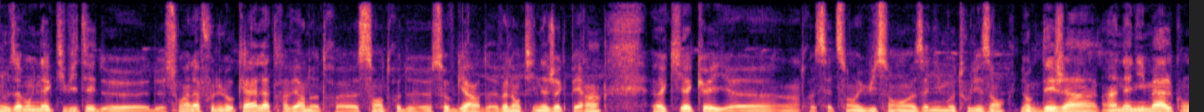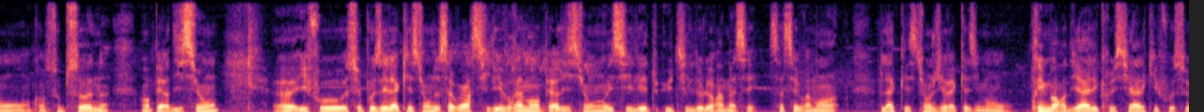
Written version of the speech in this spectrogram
Nous avons une activité de, soins à la faune locale à travers notre centre de sauvegarde Valentine et Jacques Perrin euh, qui accueille euh, entre 700 et 800 animaux tous les ans. Donc déjà, un animal qu'on soupçonne en perdition, euh, il faut se poser la question de savoir s'il est vraiment en perdition et s'il est utile de le ramasser. Ça, c'est vraiment la question, je dirais, quasiment primordiale et cruciale qu'il faut se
